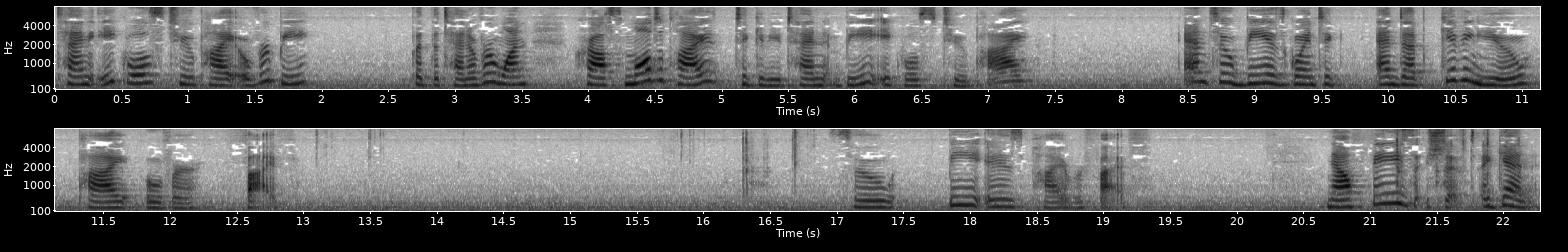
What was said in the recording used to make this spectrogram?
10 equals 2 pi over b. Put the 10 over 1, cross multiply to give you 10b equals 2 pi. And so b is going to end up giving you pi over 5. So b is pi over 5. Now phase shift. Again,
